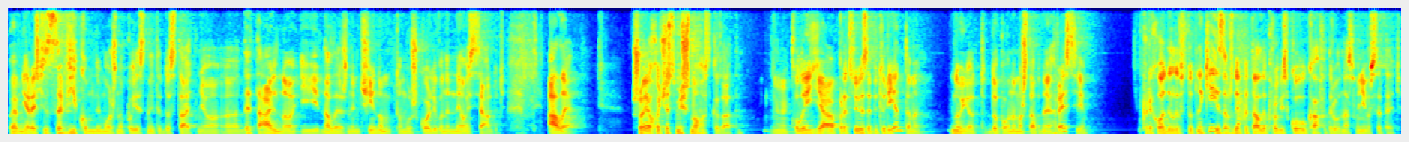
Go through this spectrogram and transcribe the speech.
певні речі за віком не можна пояснити достатньо е, детально і належним чином, тому в школі вони не осядуть. Але що я хочу смішного сказати, е, коли я працюю з абітурієнтами, ну і от до повномасштабної агресії, приходили вступники і завжди питали про військову кафедру у нас в університеті.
